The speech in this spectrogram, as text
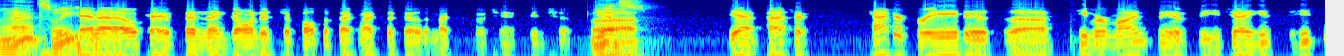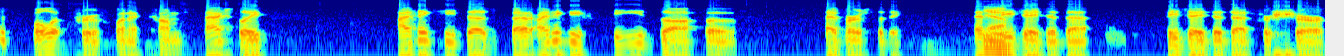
all right, sweet. And uh, okay, and then going to Chapultepec, Mexico, the Mexico Championship. Uh, Yes. yeah, Patrick. Patrick Reed is. Uh, he reminds me of VJ. He's he's just bulletproof when it comes. Actually, I think he does better. I think he feeds off of adversity, and Yeah. VJ did that. VJ did that for sure.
